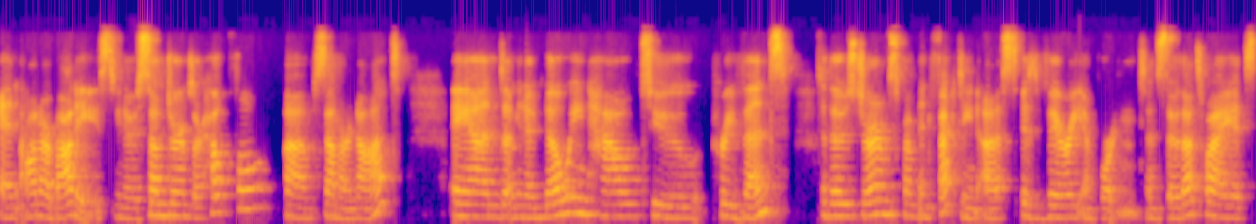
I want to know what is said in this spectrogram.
and on our bodies. You know some germs are helpful um, some are not. And you know knowing how to prevent those germs from infecting us is very important. And so that's why it's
